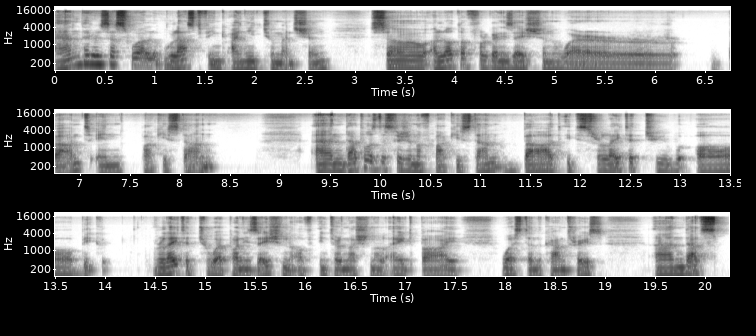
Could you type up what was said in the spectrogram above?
and there is as well last thing I need to mention. So a lot of organizations were banned in Pakistan, and that was decision of Pakistan, but it's related to uh, related to weaponization of international aid by Western countries, and that's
